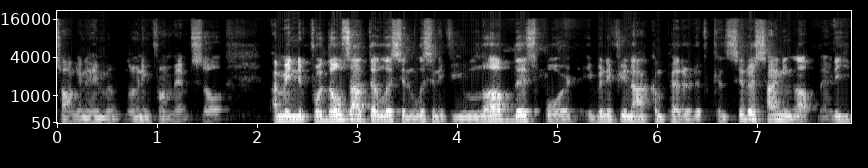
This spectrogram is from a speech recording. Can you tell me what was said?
talking to him and learning from him. So, I mean, for those out there listening, listen, if you love this sport, even if you're not competitive, consider signing up, man. You,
